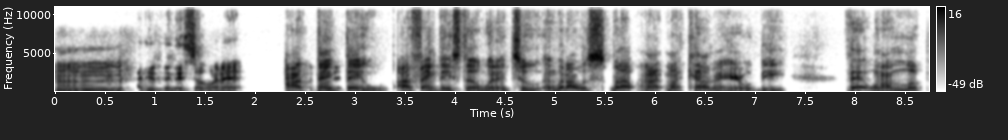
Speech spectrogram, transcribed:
Hmm. I do think they still win it. I think they I think they still win it too. And what I was what I, my my counter here would be that when I looked,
